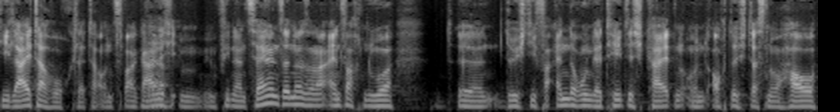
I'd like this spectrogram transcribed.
die Leiter hochkletter. Und zwar gar ja. nicht im, im finanziellen Sinne, sondern einfach nur äh, durch die Veränderung der Tätigkeiten und auch durch das Know-how,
